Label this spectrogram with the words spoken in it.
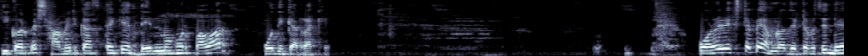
কি করবে? স্বামীর কাছ থেকে দেনমোহর পাওয়ার অধিকার রাখে। পরের স্টেপে আমরা দেখতে পাচ্ছি যে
